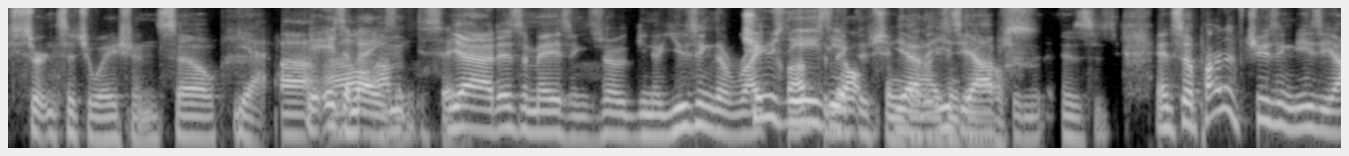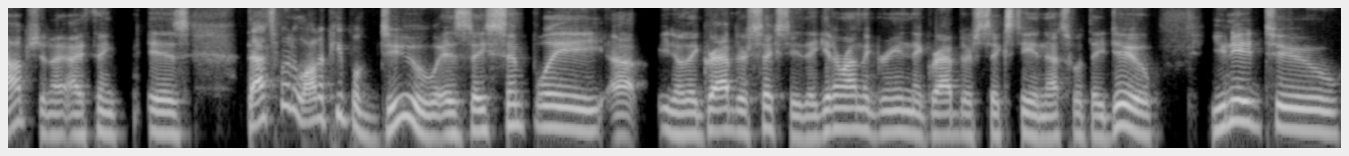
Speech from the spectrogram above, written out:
certain situations. So yeah, uh, it is amazing um, to see. Yeah, it is amazing. So you know, using the right choose the easy option. The, yeah, the easy option is, is, and so part of choosing the easy option, I, I, think, is that's what a lot of people do. Is they simply, uh, you know, they grab their sixty, they get around the green, they grab their sixty, and that's what they do. You need to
